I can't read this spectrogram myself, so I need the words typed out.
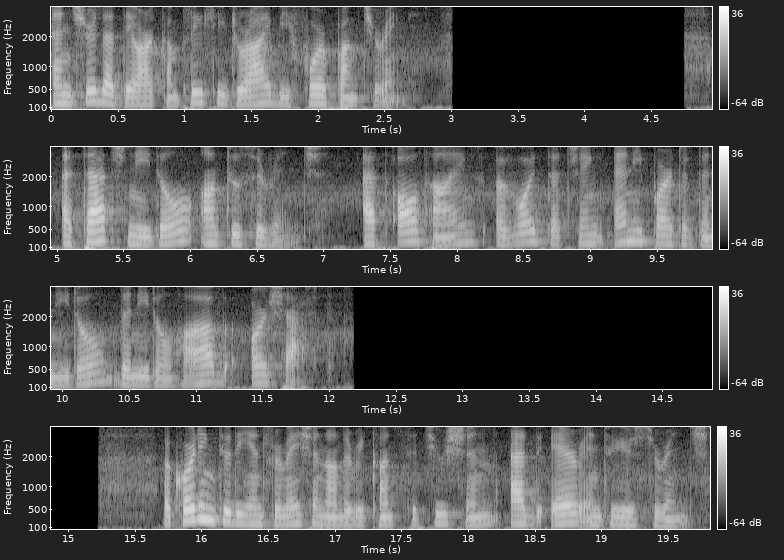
Ensure that they are completely dry before puncturing. Attach needle onto syringe. At all times, avoid touching any part of the needle, the needle hub or shaft. According to the information on the reconstitution, add air into your syringe.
